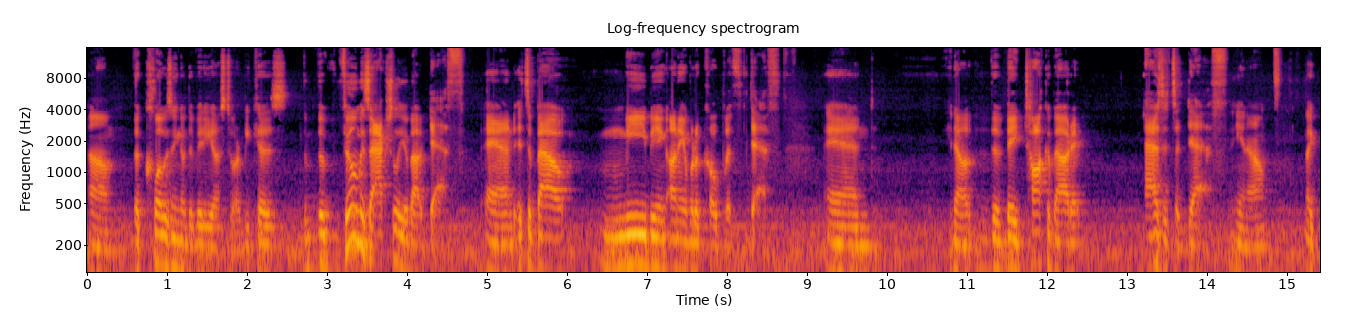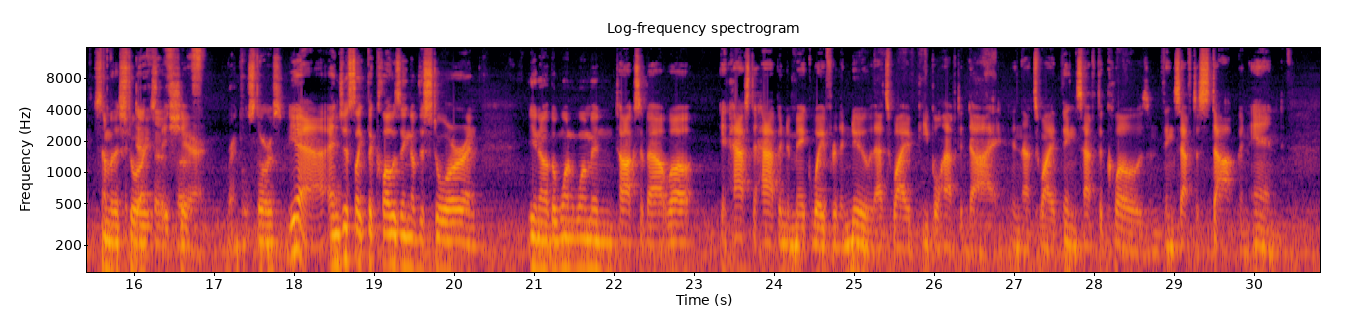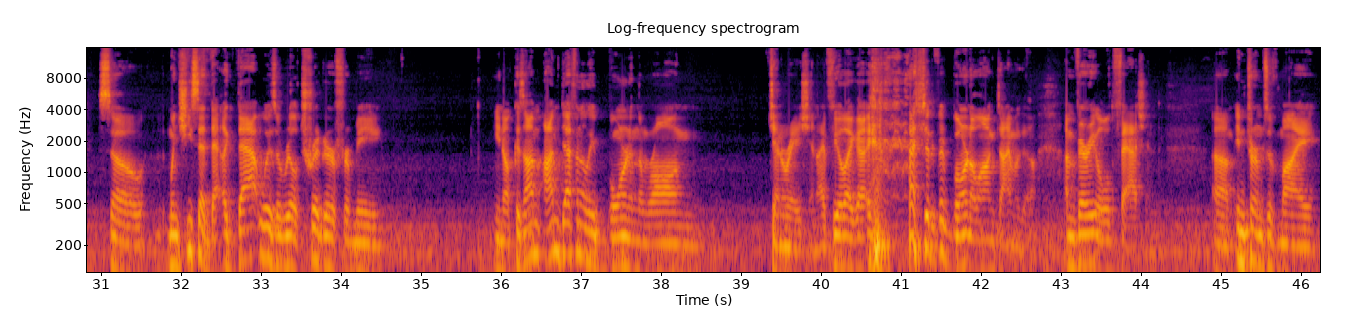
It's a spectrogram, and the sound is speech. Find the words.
um, the closing of the video store because the, the film is actually about death and it's about me being unable to cope with death and you know the, they talk about it as it's a death you know like some of the stories death they share rental stores. yeah, and just like the closing of the store, and you know, the one woman talks about, well, it has to happen to make way for the new. That's why people have to die, and that's why things have to close and things have to stop and end. So when she said that, like that was a real trigger for me. You know, because I'm I'm definitely born in the wrong generation. I feel like I, I should have been born a long time ago. I'm very old fashioned um, in terms of my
